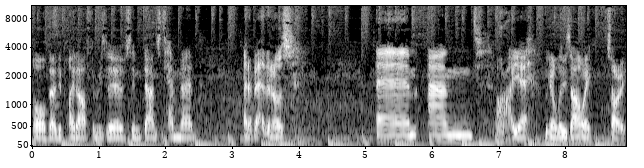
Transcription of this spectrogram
although they played half the reserves and down to 10 men and are better than us. Um, and, alright, yeah, we're going to lose, aren't we? Sorry.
